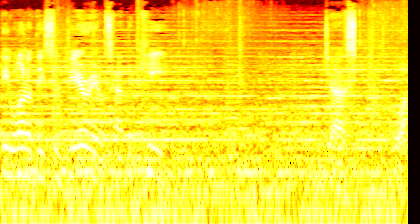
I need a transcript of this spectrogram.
Maybe one of these Imperials had the key. Just what?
